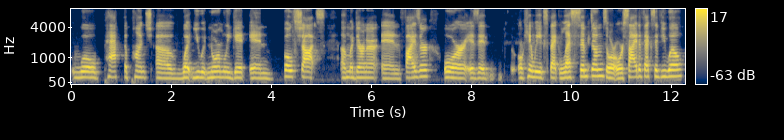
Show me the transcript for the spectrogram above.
will pack the punch of what you would normally get in both shots of Moderna and Pfizer, or is it, or can we expect less symptoms or or side effects, if you will?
